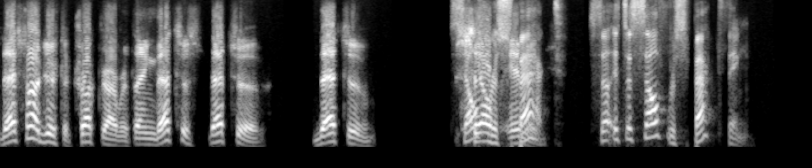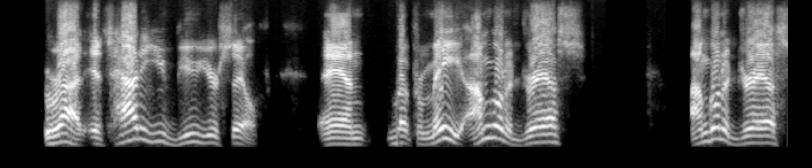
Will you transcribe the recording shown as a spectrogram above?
that's not just a truck driver thing that's a that's a that's a Self respect. So it's a self respect thing. Right. It's how do you view yourself? And but for me, I'm going to dress I'm going to dress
